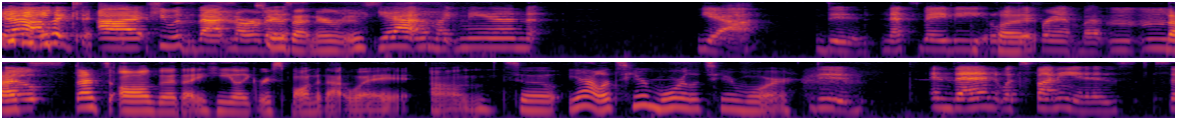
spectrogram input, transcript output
yeah, like I, she was that nervous. she was that nervous. Yeah, and I'm like, man, yeah, dude, next baby, it'll But be different, but mm-mm, That's nope. that's all good that he like responded that way. Um. So yeah, let's hear more. Let's hear more. Dude. And then what's funny is, so.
